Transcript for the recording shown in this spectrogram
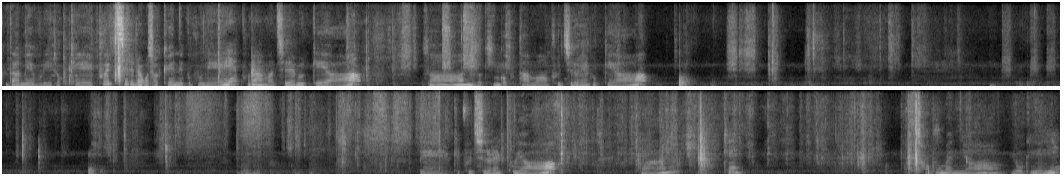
그 다음에 우리 이렇게 풀칠이라고 적혀 있는 부분에 풀을 한번 칠해 볼게요. 우선 이거 긴 것부터 한번 풀칠을 해 볼게요. 네, 이렇게 풀칠을 했고요. 또한 이렇게 접으면요. 여기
